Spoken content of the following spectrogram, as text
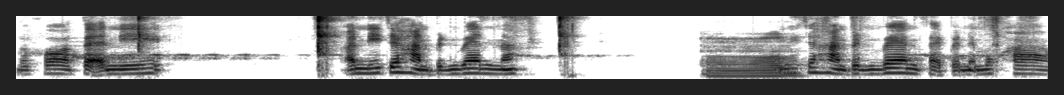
แล้วก็แต่อันนี้ อันนี้จะหั่นเป็นแว่นนะอือัมนนี้จะหั่นเป็นแว่นใส่ไปในหม้อข้าว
